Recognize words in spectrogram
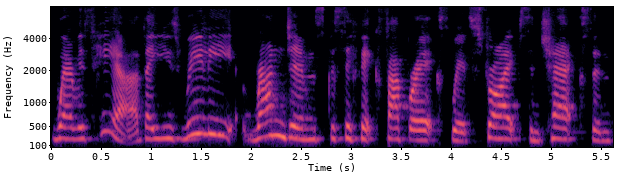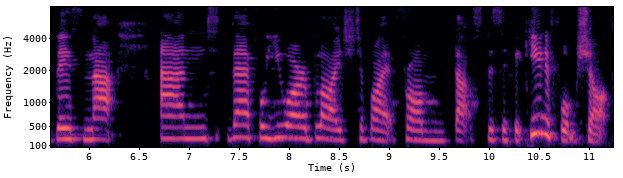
Whereas here they use really random specific fabrics with stripes and checks and this and that. And therefore you are obliged to buy it from that specific uniform shop.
